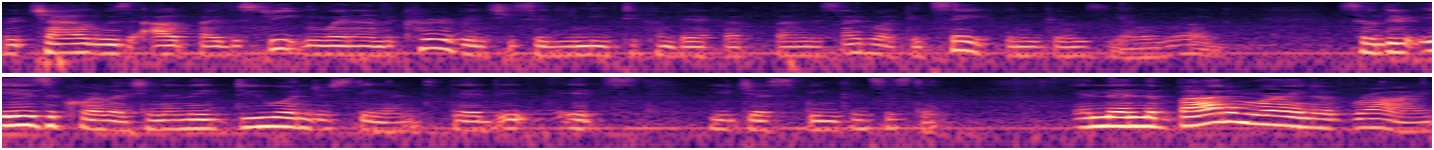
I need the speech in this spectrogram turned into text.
Her child was out by the street and went on the curb, and she said, "You need to come back up on the sidewalk. It's safe." And he goes, "Yellow rug." So there is a correlation, and they do understand that it, it's you just being consistent. And then the bottom line of RIE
